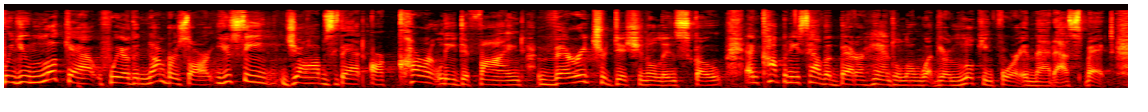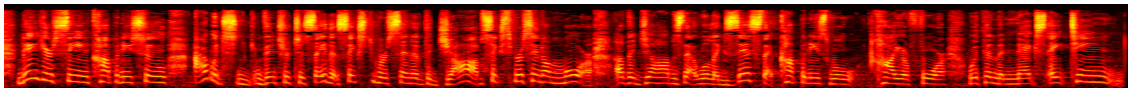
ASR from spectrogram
when you look at where the numbers are, you see jobs that are currently defined, very traditional in scope, and companies have a better handle on what they're looking for in that aspect. Then you're seeing companies who I would venture to say that 60% of the jobs, 60% or more of the jobs that will exist that companies companies will hire for within the next 18,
